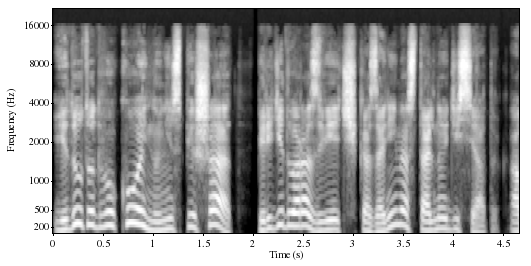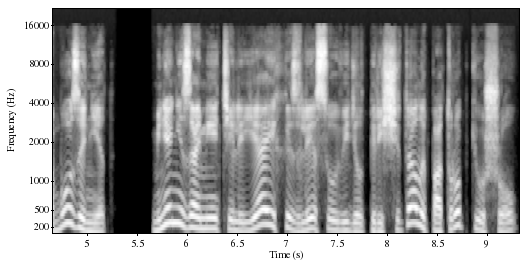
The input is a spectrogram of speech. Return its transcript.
Идут у двуконь, но не спешат. Впереди два разведчика, а за ними остальной десяток. Обоза нет. Меня не заметили, я их из леса увидел, пересчитал и по тропке ушел.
